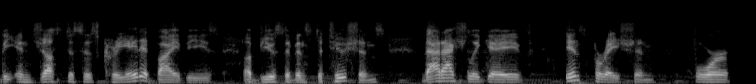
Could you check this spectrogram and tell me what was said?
the injustices created by these abusive institutions, that actually gave inspiration for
